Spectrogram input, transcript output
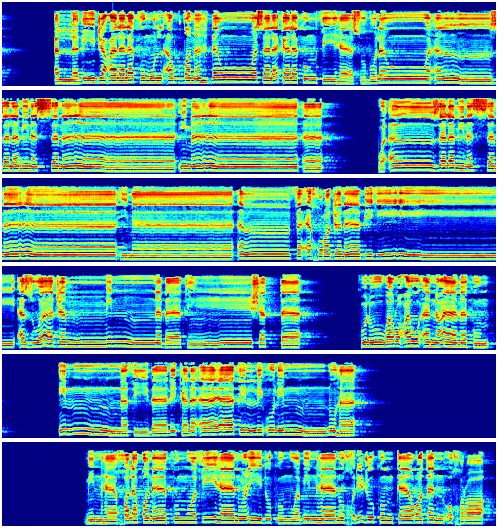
الَّذِي جَعَلَ لَكُمُ الْأَرْضَ مَهْدًا وَسَلَكَ لَكُمْ فِيهَا سُبُلًا وَأَنزَلَ مِنَ السَّمَاءِ مَاءً وَأَنزَلَ مِنَ السَّمَاءِ مَاءً فَأَخْرَجْنَا بِهِ أَزْوَاجًا مِّن نَّبَاتٍ شَتَّىٰ. كُلُوا وَارْعَوْا أَنْعَامَكُمْ ۗ. إِنَّ فِي ذَٰلِكَ لَآيَاتٍ لِّأُولِي النُّهَىٰ. مِنْهَا خَلَقْنَاكُمْ وَفِيهَا نُعِيدُكُمْ وَمِنْهَا نُخْرِجُكُمْ تَارَةً أُخْرَىٰ.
